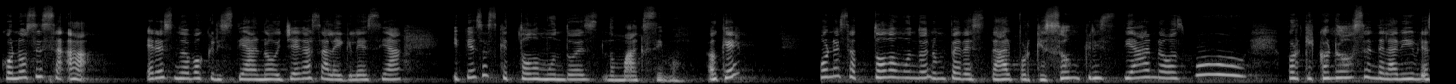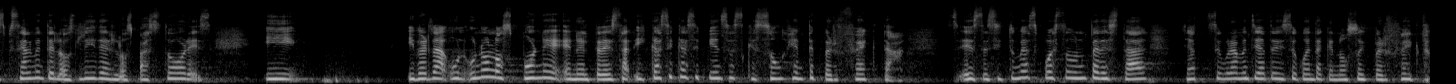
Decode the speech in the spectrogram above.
conoces a, eres nuevo cristiano, llegas a la iglesia y piensas que todo mundo es lo máximo, ¿ok? Pones a todo mundo en un pedestal porque son cristianos, uh, porque conocen de la Biblia, especialmente los líderes, los pastores. Y, y verdad, uno los pone en el pedestal y casi, casi piensas que son gente perfecta este, si tú me has puesto en un pedestal, ya seguramente ya te diste cuenta que no soy perfecto.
